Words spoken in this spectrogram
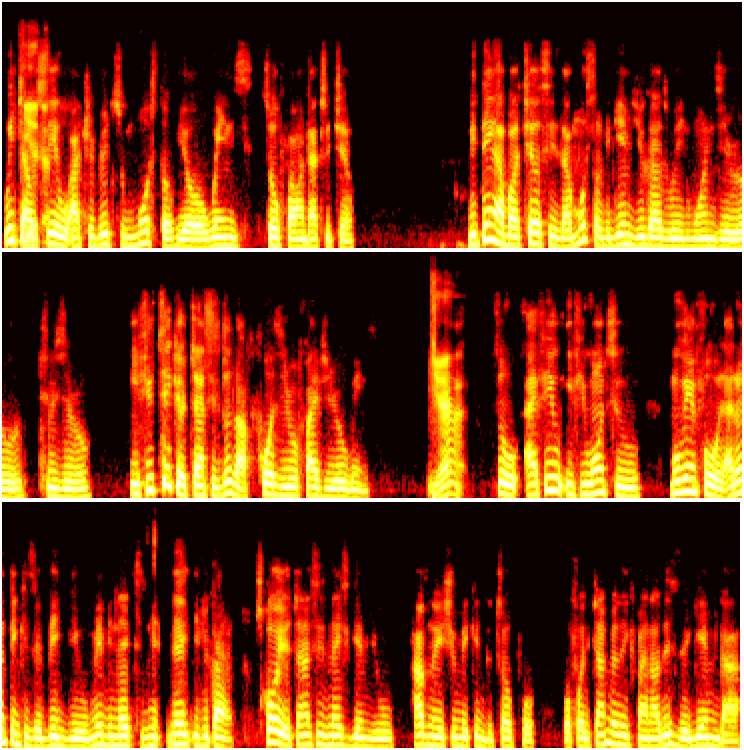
which I would Yeah. say will attribute to most of your wins so far under Tuchel. The thing about Chelsea is that most of the games you guys win 1-0, 2-0. If you take your chances, those are 4-0, 5-0 wins. Yeah. So I feel if you want to moving forward, I don't think it's a big deal. Maybe next, next if you can score your chances next game, you have no issue making the top four. But for the Champions League final, this is a game that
